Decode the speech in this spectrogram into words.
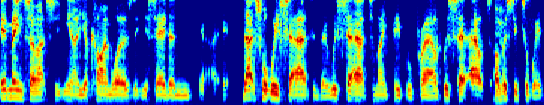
it means so much. You know, your kind words that you said, and that's what we set out to do. We set out to make people proud. We set out, yeah. obviously, to win,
